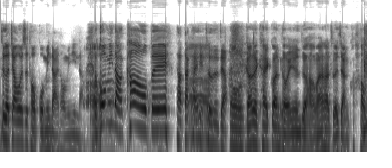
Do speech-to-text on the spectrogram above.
这个教会是投国民党还是投民进党？哦国民党靠呗，他大概就是这样。那我刚才开罐头音乐就好，反正他只会讲靠背。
